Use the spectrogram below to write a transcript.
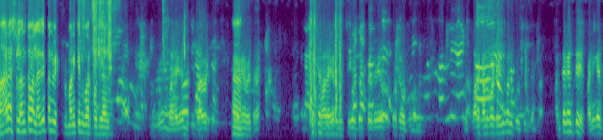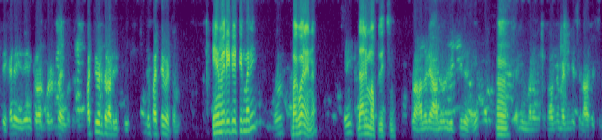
మహారాష్ట్రలో అంతా వాళ్ళు అదే పని పెట్టుకుంటారు మనకెందుకు వర్కౌట్ కాదు. మా దగ్గర పెడతారు. మా దగ్గర వాళ్ళకి అలవాటు వాళ్ళు అంతకంతే పనికంతే కానీ ఇదేం అలవాటు పడడం. పత్తి పెడతారు అడిగి మేము పత్తి పెట్టాం ఏం వెరైటీ పెట్టింది మరి? భగవానేనా? దానిమ్మ అప్పు తెచ్చింది ఇప్పుడు ఆల్రెడీ ఆంధ్రలో పెట్టింది అది. కానీ మనం ఒక సంవత్సరం మెయింటైన్ చేస్తే లాస్ వచ్చింది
